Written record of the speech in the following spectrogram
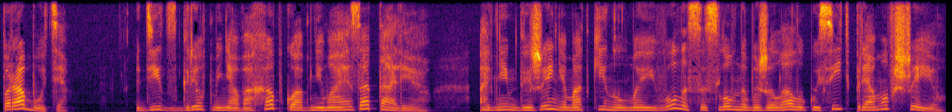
По работе. Дид сгреб меня в охапку, обнимая за талию. Одним движением откинул мои волосы, словно бы желал укусить прямо в шею.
